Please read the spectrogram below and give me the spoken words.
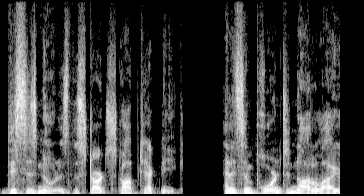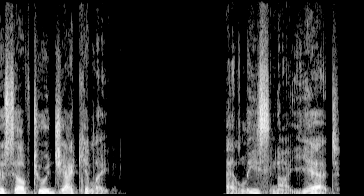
This is known as the start-stop technique, and it's important to not allow yourself to ejaculate. At least not yet.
